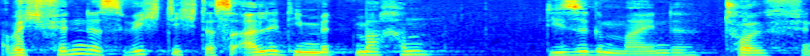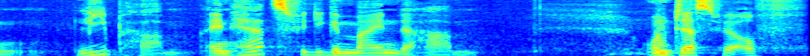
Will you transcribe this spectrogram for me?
Aber ich finde es wichtig, dass alle, die mitmachen, diese Gemeinde toll finden, lieb haben, ein Herz für die Gemeinde haben und dass wir auf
